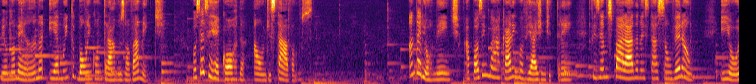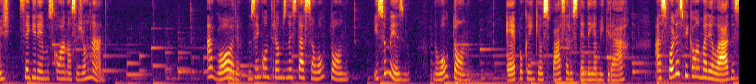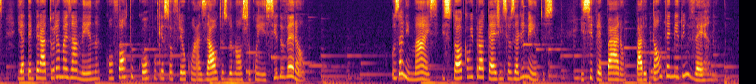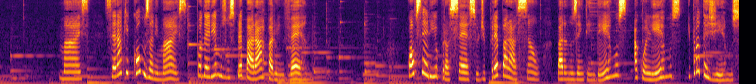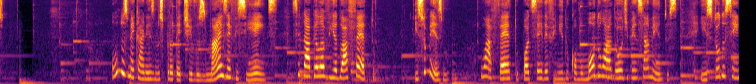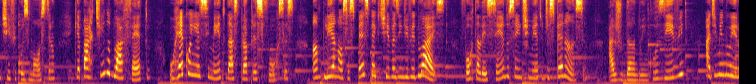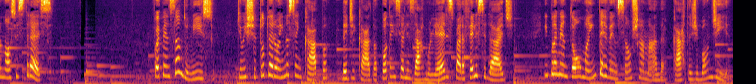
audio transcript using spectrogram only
meu nome é Ana e é muito bom encontrarmos novamente. Você se recorda aonde estávamos? Anteriormente, após embarcar em uma viagem de trem, fizemos parada na estação Verão e hoje seguiremos com a nossa jornada. Agora nos encontramos na estação Outono. Isso mesmo, no outono, época em que os pássaros tendem a migrar, as folhas ficam amareladas e a temperatura mais amena conforta o corpo que sofreu com as altas do nosso conhecido verão. Os animais estocam e protegem seus alimentos e se preparam para o tão temido inverno. Mas será que, como os animais, poderíamos nos preparar para o inverno? Qual seria o processo de preparação para nos entendermos, acolhermos e protegermos? Um dos mecanismos protetivos mais eficientes se dá pela via do afeto. Isso mesmo. O afeto pode ser definido como modulador de pensamentos, e estudos científicos mostram que, partindo do afeto, o reconhecimento das próprias forças amplia nossas perspectivas individuais, fortalecendo o sentimento de esperança, ajudando inclusive a diminuir o nosso estresse. Foi pensando nisso que o Instituto Heroína Sem Capa, dedicado a potencializar mulheres para a felicidade, implementou uma intervenção chamada Cartas de Bom Dia.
